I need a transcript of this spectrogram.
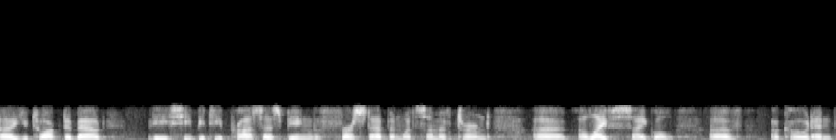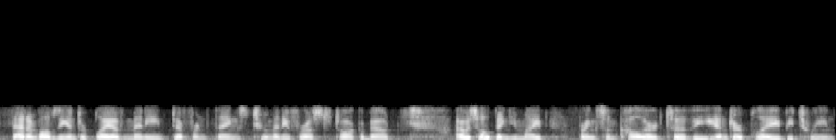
uh, you talked about the CPT process being the first step in what some have termed uh, a life cycle of a code, and that involves the interplay of many different things, too many for us to talk about. I was hoping you might bring some color to the interplay between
